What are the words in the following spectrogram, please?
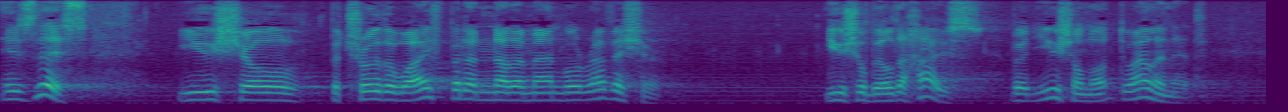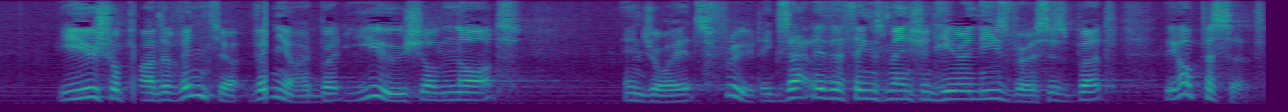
is this You shall betroth a wife, but another man will ravish her. You shall build a house, but you shall not dwell in it. You shall plant a vineyard, but you shall not enjoy its fruit. Exactly the things mentioned here in these verses, but the opposite.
